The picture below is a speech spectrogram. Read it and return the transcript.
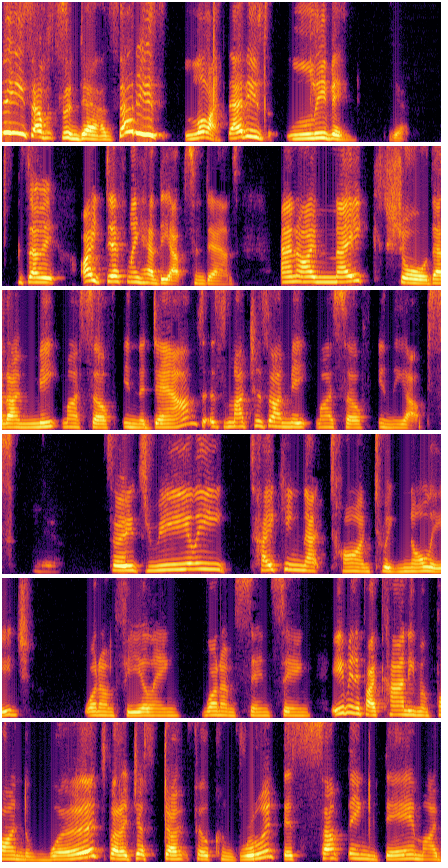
these ups and downs. That is life. That is living. Yeah. So I definitely have the ups and downs. And I make sure that I meet myself in the downs as much as I meet myself in the ups. Yeah. So it's really taking that time to acknowledge what I'm feeling, what I'm sensing, even if I can't even find the words, but I just don't feel congruent. There's something there, my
